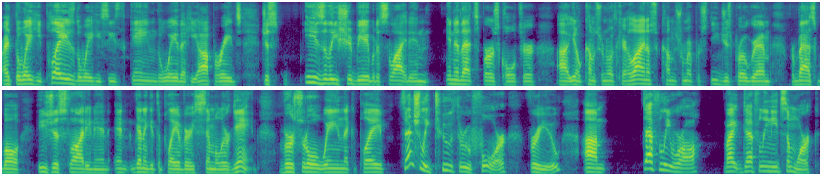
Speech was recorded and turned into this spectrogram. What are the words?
right? The way he plays, the way he sees the game, the way that he operates, just easily should be able to slide in into that Spurs culture. Uh, you know, comes from North Carolina, so comes from a prestigious program for basketball. He's just sliding in and gonna get to play a very similar game. Versatile Wayne that could play essentially two through four for you. Um, definitely raw, right? Definitely needs some work.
